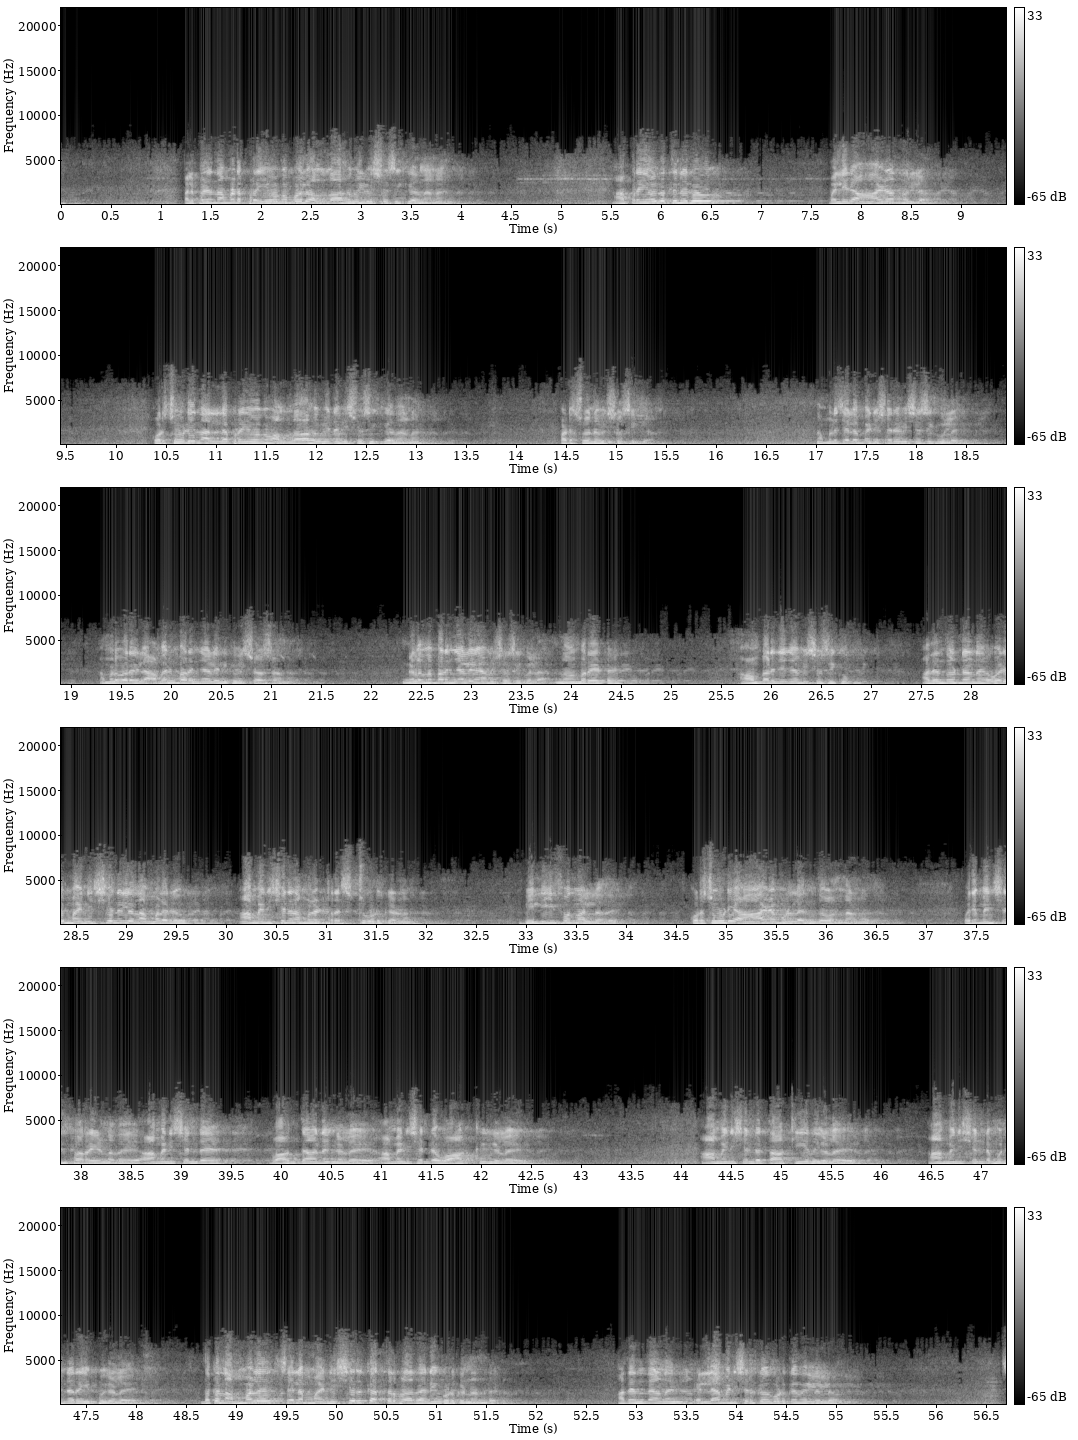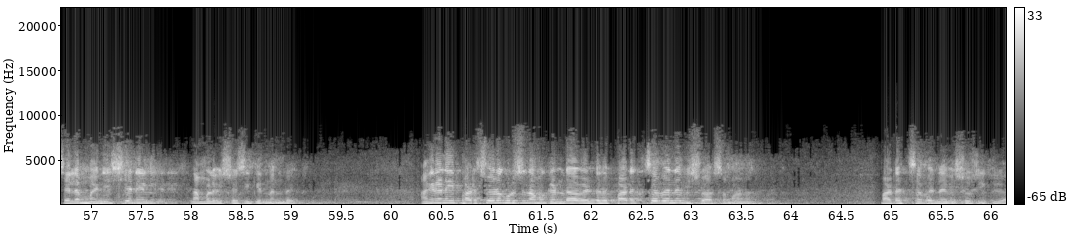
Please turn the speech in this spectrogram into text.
പലപ്പോഴും നമ്മുടെ പ്രയോഗം പോലും അള്ളാഹുവിൽ വിശ്വസിക്കുക എന്നാണ്. ആ പ്രയോഗത്തിനൊരു വലിയൊരു ആഴമൊന്നുമില്ല. കുറച്ചുകൂടി നല്ല പ്രയോഗം അള്ളാഹുവിനെ വിശ്വസിക്കുക എന്നാണ്. പഠിച്ചവനെ വിശ്വസിക്കുക. നമ്മൾ ചില മനുഷ്യരെ വിശ്വസിക്കൂലേ? നമ്മൾ പറയില്ല. അവൻ പറഞ്ഞാൽ എനിക്ക് വിശ്വാസമാണ്. നിങ്ങളൊന്നും പറഞ്ഞാൽ ഞാൻ വിശ്വസിക്കില്ല. എന്നവൻ പറയട്ടെ? അവൻ പറഞ്ഞാൽ ഞാൻ വിശ്വസിക്കും. അതെന്തുകൊണ്ടാണ്? ഒരു മനുഷ്യനിൽ നമ്മളൊരു ആ മനുഷ്യന് നമ്മൾ ട്രസ്റ്റ് കൊടുക്കണം. ബിലീഫൊന്നും അല്ലത്. കുറച്ചുകൂടി ആഴമുള്ള എന്തോ ഒന്നാണത്. ഒരു മനുഷ്യൻ പറയുന്നത് ആ മനുഷ്യന്റെ വാഗ്ദാനങ്ങൾ ആ മനുഷ്യന്റെ വാക്കുകൾ ആ മനുഷ്യന്റെ താക്കീതുകൾ ആ മനുഷ്യന്റെ മുന്നറിയിപ്പുകൾ ഇതൊക്കെ നമ്മൾ ചില മനുഷ്യർക്ക് അത്ര പ്രാധാന്യം കൊടുക്കുന്നുണ്ട്. അതെന്താണ്? എല്ലാ മനുഷ്യർക്കും കൊടുക്കുന്നില്ലല്ലോ. ചില മനുഷ്യനിൽ നമ്മൾ വിശ്വസിക്കുന്നുണ്ട്. അങ്ങനെയാണ് ഈ പടച്ചവനെ കുറിച്ച് നമുക്ക് ഉണ്ടാവേണ്ടത്. പടച്ചവനെ വിശ്വാസമാണ്. പടച്ചവനെ വിശ്വസിക്കുക.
